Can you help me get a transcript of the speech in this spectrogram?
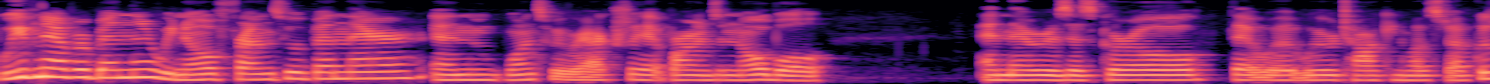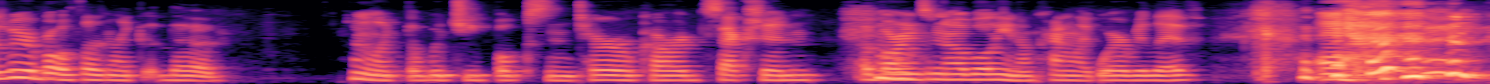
we've never been there. We know friends who have been there, and once we were actually at Barnes and Noble, and there was this girl that we we were talking about stuff because we were both in like the of like the witchy books and tarot card section of Barnes and Noble. You know, kind of like where we live. And,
